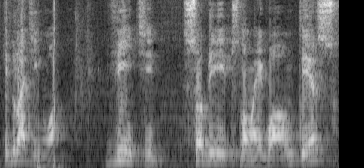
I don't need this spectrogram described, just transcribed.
Aqui do ladinho, ó. 20 sobre y é igual a 1 terço.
